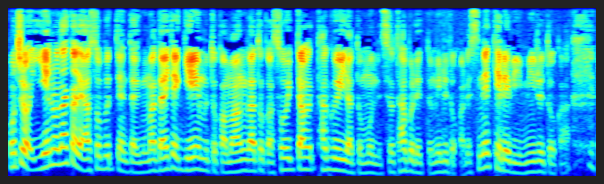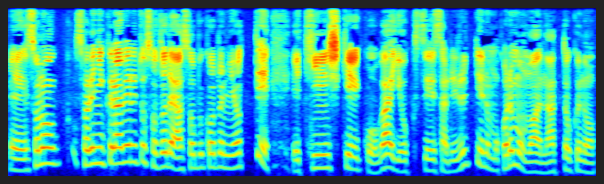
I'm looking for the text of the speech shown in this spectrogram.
もちろん家の中で遊ぶってなったら、まあ大体ゲームとか漫画とかそういった類だと思うんですよ。タブレット見るとかですね、テレビ見るとか。えー、その、それに比べると外で遊ぶことによって、え禁止傾向が抑制されるっていうのも、これもまあ納得の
